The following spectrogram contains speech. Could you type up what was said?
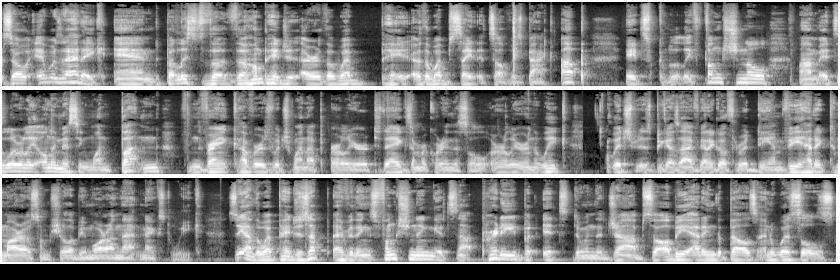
So it was a headache, and but at least the the homepage or the web page or the website itself is back up. It's completely functional. Um, it's literally only missing one button from the variant covers, which went up earlier today because I'm recording this a little earlier in the week, which is because I've got to go through a DMV headache tomorrow, so I'm sure there'll be more on that next week. So yeah, the web page is up, everything's functioning. It's not pretty, but it's doing the job. So I'll be adding the bells and whistles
